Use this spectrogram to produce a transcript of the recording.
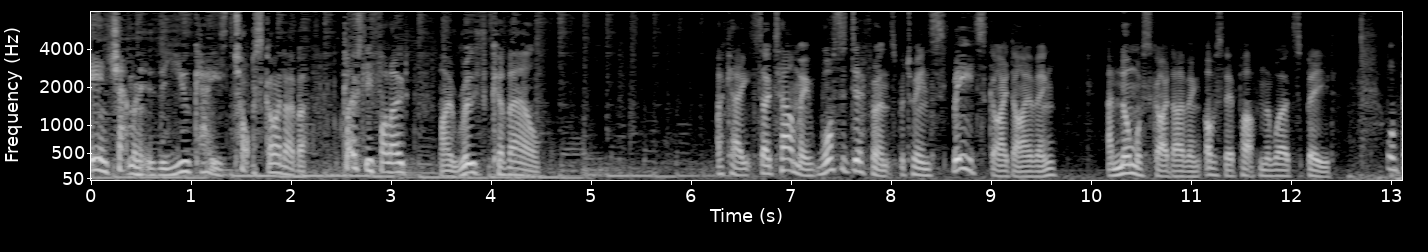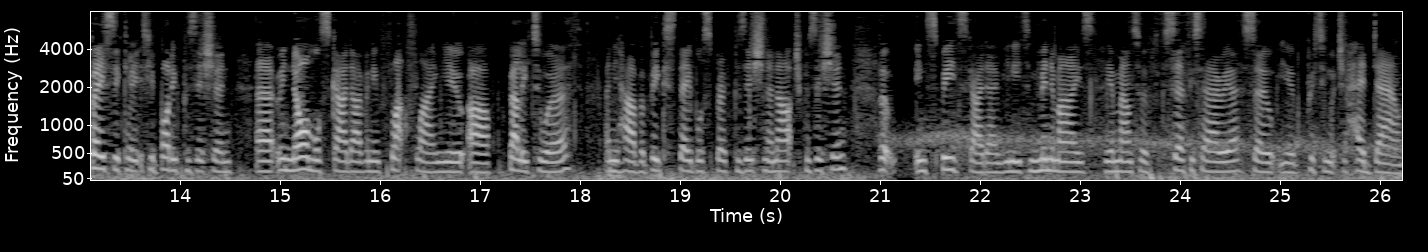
Ian Chapman is the UK's top skydiver, closely followed by Ruth Cavell. Okay, so tell me, what's the difference between speed skydiving and normal skydiving? Obviously, apart from the word speed. Well, basically, it's your body position. Uh, in normal skydiving, in flat flying, you are belly to earth and you have a big stable spread position and arch position. But in speed skydiving, you need to minimise the amount of surface area, so you're pretty much a head down.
